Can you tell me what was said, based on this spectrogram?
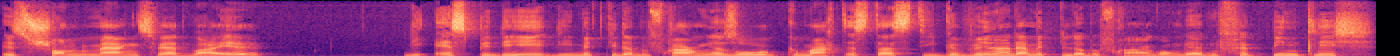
ist schon bemerkenswert, weil die SPD, die Mitgliederbefragung ja so gemacht ist, dass die Gewinner der Mitgliederbefragung werden verbindlich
